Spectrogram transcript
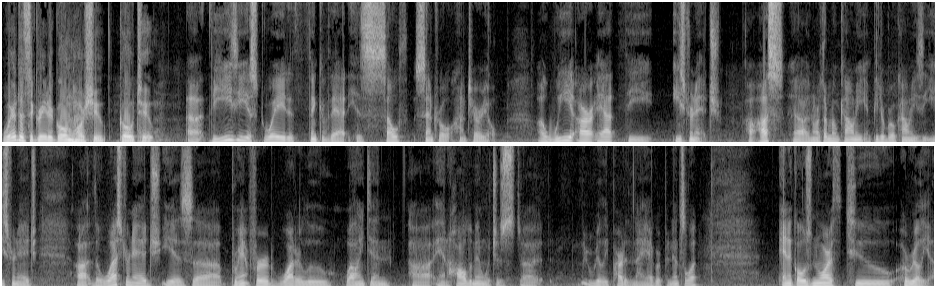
where does the greater Golden Horseshoe go to? Uh, the easiest way to think of that is south central Ontario. Uh, we are at the eastern edge. Uh, us, uh, Northumberland County and Peterborough County is the eastern edge. Uh, the western edge is uh, Brantford, Waterloo, Wellington, uh, and Haldimand, which is uh, really part of the Niagara Peninsula. And it goes north to Orillia.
